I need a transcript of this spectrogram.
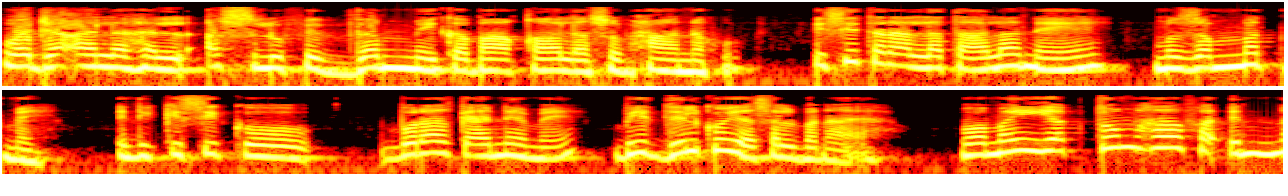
وجعلها الأصل في الذم كما قال سبحانه. اسی طرح اللہ تعالیٰ نے مذمت میں یعنی کسی کو برا کہنے میں بھی دل کو ہی اصل بنایا ہے۔ وہ میں یک تم ہا فن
